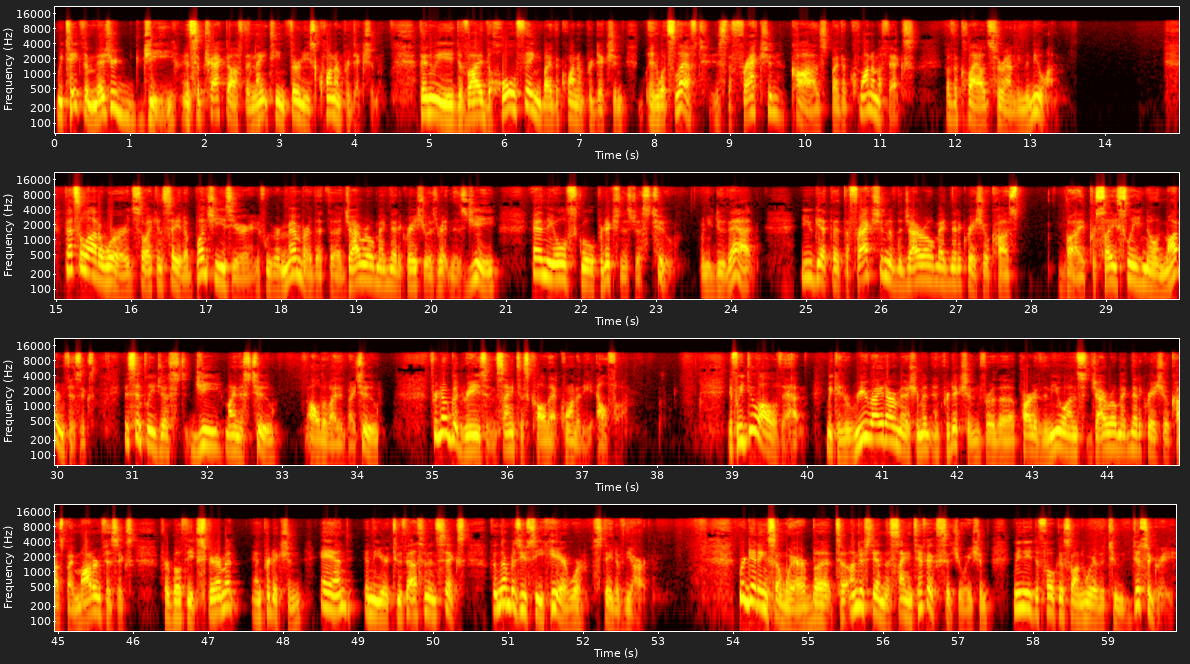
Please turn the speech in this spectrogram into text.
We take the measured g and subtract off the 1930s quantum prediction. Then we divide the whole thing by the quantum prediction, and what's left is the fraction caused by the quantum effects of the clouds surrounding the muon. That's a lot of words, so I can say it a bunch easier if we remember that the gyromagnetic ratio is written as g, and the old school prediction is just 2. When you do that, you get that the fraction of the gyromagnetic ratio caused by precisely known modern physics is simply just g minus 2, all divided by 2. For no good reason, scientists call that quantity alpha. If we do all of that, we can rewrite our measurement and prediction for the part of the muon's gyromagnetic ratio caused by modern physics for both the experiment and prediction, and in the year 2006, the numbers you see here were state of the art. We're getting somewhere, but to understand the scientific situation, we need to focus on where the two disagree.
